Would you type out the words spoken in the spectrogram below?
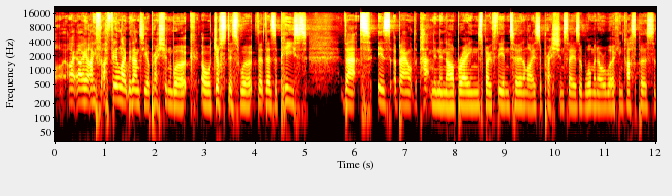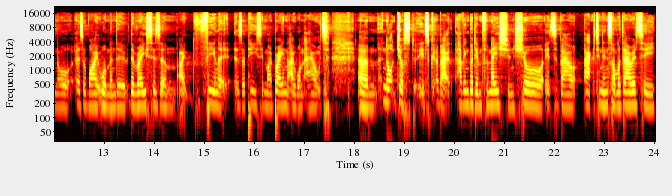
I, I, I feel like with anti-oppression work or justice work that there's a piece that is about the patterning in our brains, both the internalized oppression, say as a woman or a working class person or as a white woman, the, the racism, I feel it as a piece in my brain that I want out. Um, not just, it's about having good information, sure, it's about acting in solidarity,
